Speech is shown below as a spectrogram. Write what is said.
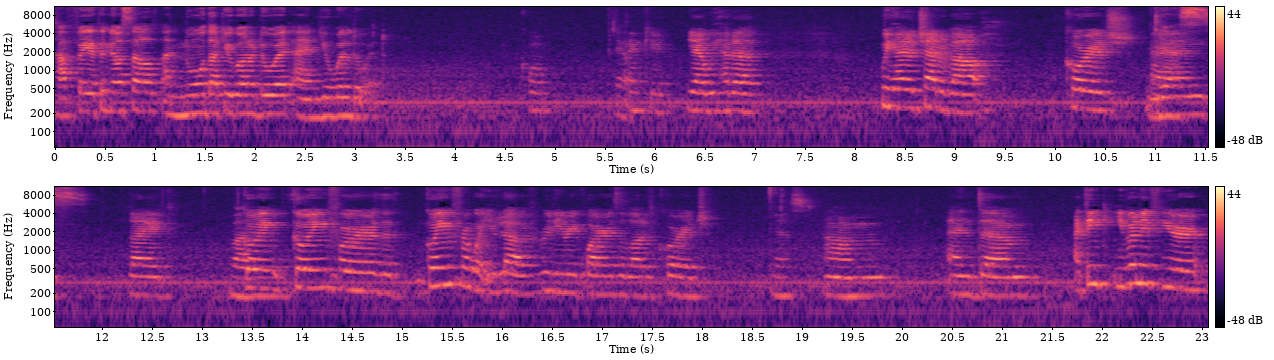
Have faith in yourself and know that you're going to do it and you will do it. Cool. Yeah. Thank you. Yeah, we had a we had a chat about courage Yes. and like going going for the going for what you love really requires a lot of courage. Yes. Um, and um, I think even if you're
